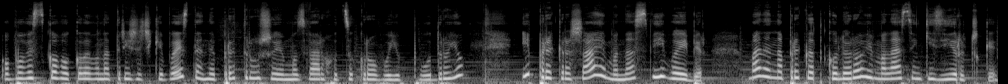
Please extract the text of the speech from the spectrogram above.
Обов'язково, коли вона трішечки вистигне, притрушуємо зверху цукровою пудрою і прикрашаємо на свій вибір. У мене, наприклад, кольорові малесенькі зірочки.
